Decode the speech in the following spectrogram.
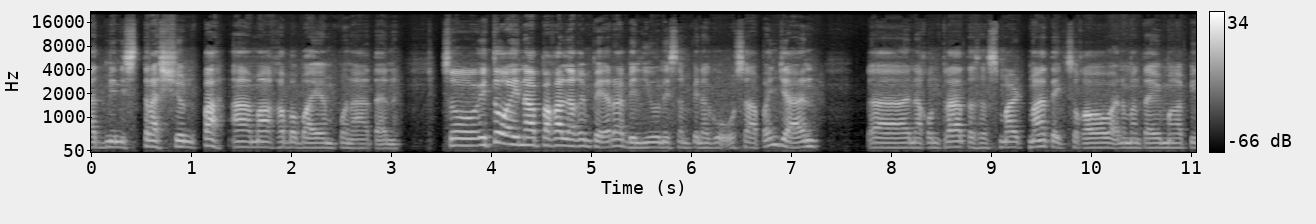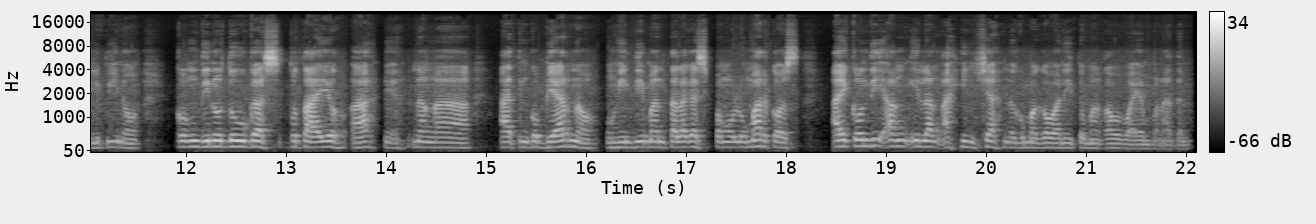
administrasyon pa ah, mga kababayan po natin. So ito ay napakalaking pera, bilyones ang pinag-uusapan diyan na kontrata sa Smartmatic. So kawawa naman tayo mga Pilipino kung dinudugas po tayo ah, ng ah, ating gobyerno kung hindi man talaga si Pangulong Marcos ay kundi ang ilang ahensya na gumagawa nito mga kababayan po natin.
